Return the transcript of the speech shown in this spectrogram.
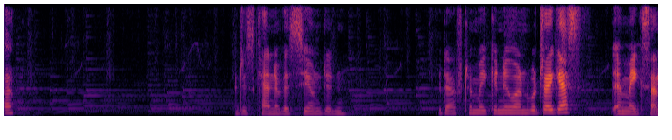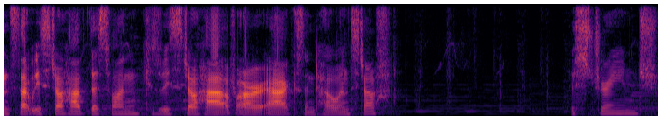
Okay. I just kind of assumed we'd have to make a new one, which I guess it makes sense that we still have this one because we still have our axe and hoe and stuff. It's strange.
